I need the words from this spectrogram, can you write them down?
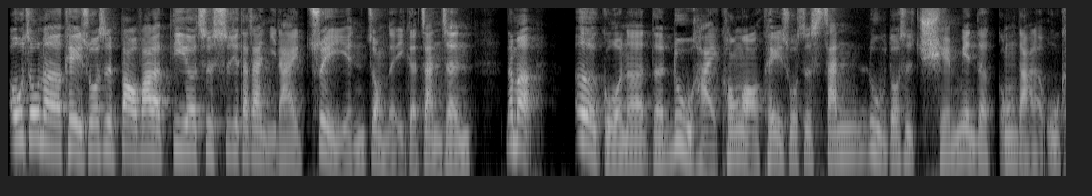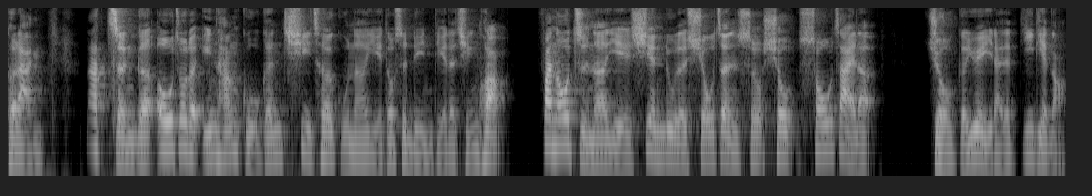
欧洲呢可以说是爆发了第二次世界大战以来最严重的一个战争。那么俄国呢的陆海空哦可以说是三路都是全面的攻打了乌克兰。那整个欧洲的银行股跟汽车股呢也都是领跌的情况。泛欧指呢也陷入了修正，收收收在了九个月以来的低点哦。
